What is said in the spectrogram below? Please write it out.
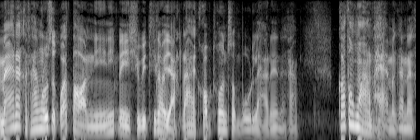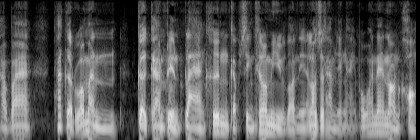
แม้แต่กระทั่งรู้สึกว่าตอนนี้นี่เป็นชีวิตที่เราอยากได้ครบถ้วนสมบูรณ์แล้วเนี่ยนะครับ ก็ต้องวางแผนเหมือนกันนะครับว่า ถ้าเกิดว่ามันเกิดการเปลี่ยนแปลงขึ้นกับสิ่งที่เรามีอยู่ตอนนี้ เราจะทำยังไง เพราะว่าแน่นอนของ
